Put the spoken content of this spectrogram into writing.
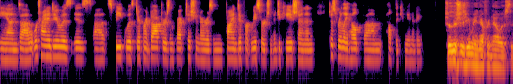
And uh, what we're trying to do is is uh, speak with different doctors and practitioners and find different research and education and just really help um, help the community. So this is your main effort now is the,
